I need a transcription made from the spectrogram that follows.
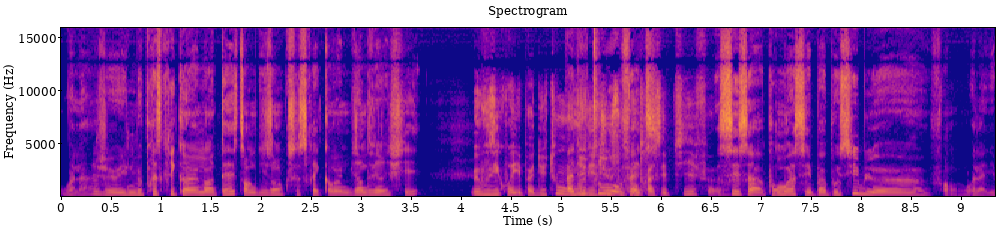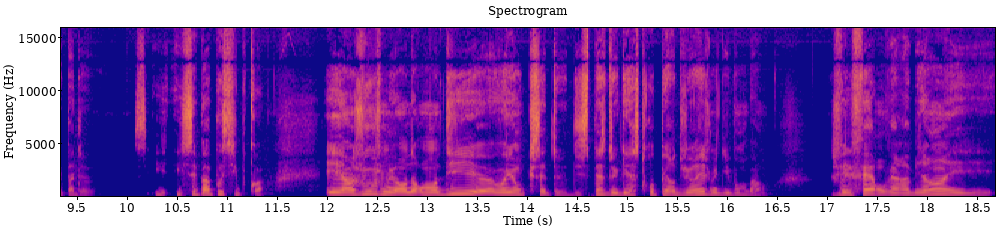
voilà, je, il me prescrit quand même un test en me disant que ce serait quand même bien de vérifier. Mais vous y croyez pas du tout Pas du tout. Sous contraceptif. C'est ça. Pour moi, c'est pas possible. Enfin voilà, il y a pas de. C'est pas possible quoi. Et un jour, je me mets en Normandie, voyant que cette espèce de gastro perdurait, je me dis bon ben, je vais le faire, on verra bien. Et,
